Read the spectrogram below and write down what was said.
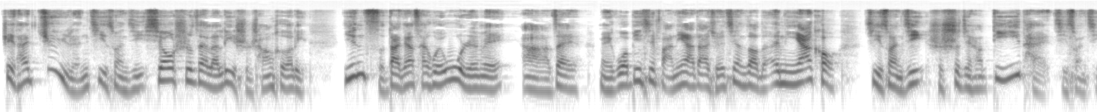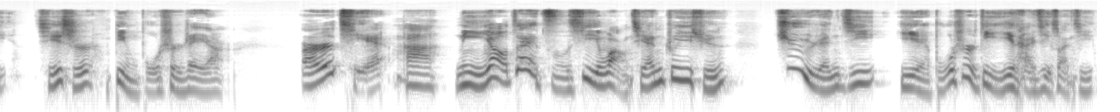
这台巨人计算机消失在了历史长河里，因此大家才会误认为啊，在美国宾夕法尼亚大学建造的 ENIAC 计算机是世界上第一台计算机。其实并不是这样，而且啊，你要再仔细往前追寻，巨人机也不是第一台计算机。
